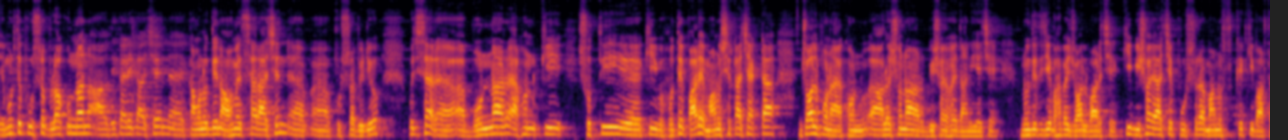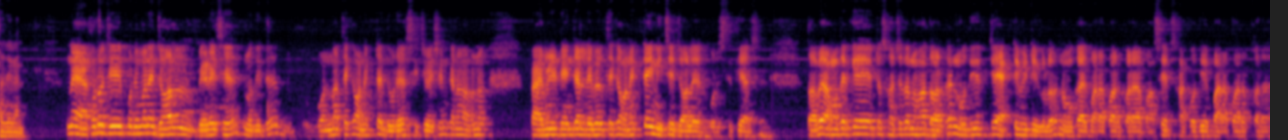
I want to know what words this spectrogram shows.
এই মুহূর্তে পুরসরা ব্লক উন্নয়ন আধিকারিক আছেন কামালউদ্দিন আহমেদ স্যার আছেন পুরসরা ভিডিও বলছি স্যার বন্যার এখন কি সত্যি কি হতে পারে? মানুষের কাছে একটা জল্পনা এখন আলোচনার বিষয় হয়ে দাঁড়িয়েছে। নদীতে যেভাবে জল বাড়ছে, কি বিষয় আছে? পুরসরা মানুষকে কি বার্তা দেবেন? না এখনও যে পরিমাণে জল বেড়েছে নদীতে, বন্যা থেকে অনেকটা দূরে সিচুয়েশন কেন এখনও প্রাইমারি ডেঞ্জার লেভেল থেকে অনেকটাই নিচে জলের পরিস্থিতি আছে। তবে আমাদেরকে একটু সচেতন হওয়া দরকার। নদীর যে অ্যাক্টিভিটিগুলো নৌকায় পারাপার করা, বাঁশের সাঁকো দিয়ে পারাপার করা,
